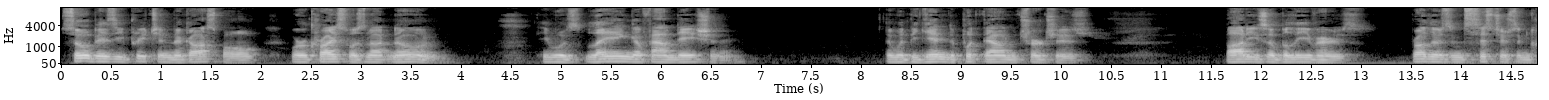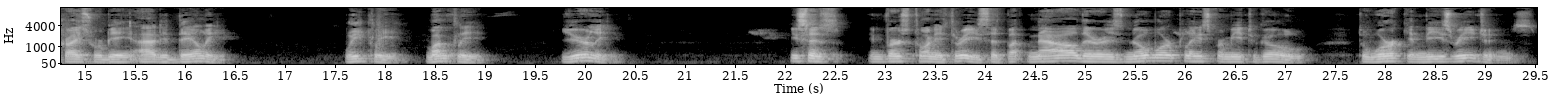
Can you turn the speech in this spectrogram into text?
so busy preaching the gospel where Christ was not known. He was laying a foundation that would begin to put down churches Bodies of believers, brothers and sisters in Christ were being added daily, weekly, monthly, yearly. He says in verse 23, he says, But now there is no more place for me to go to work in these regions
